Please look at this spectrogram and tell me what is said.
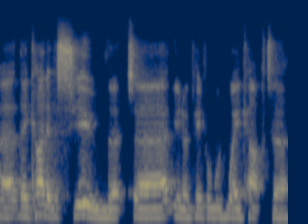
Uh, they kind of assumed that uh, you know people would wake up to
